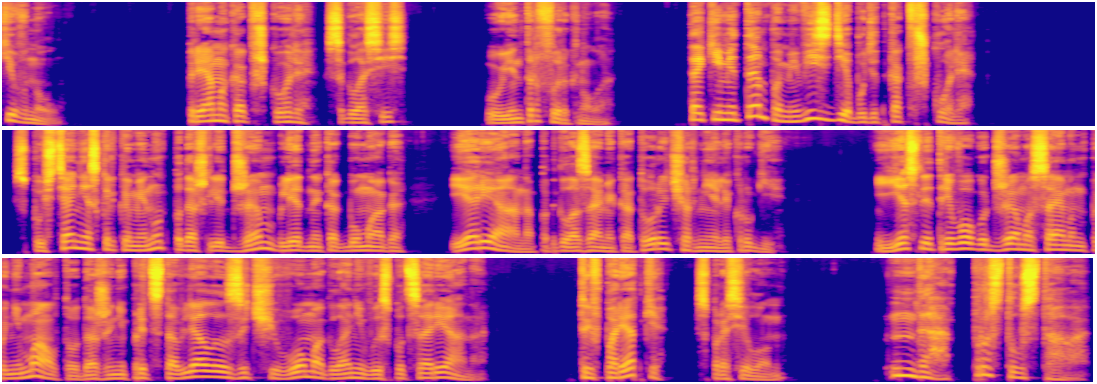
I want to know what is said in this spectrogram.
кивнул. «Прямо как в школе, согласись». Уинтер фыркнула. «Такими темпами везде будет как в школе». Спустя несколько минут подошли Джем, бледный как бумага, и Ариана, под глазами которой чернели круги. Если тревогу Джема Саймон понимал, то даже не представлял, из-за чего могла не выспаться Ариана. «Ты в порядке?» — спросил он. «Да, просто устала»,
